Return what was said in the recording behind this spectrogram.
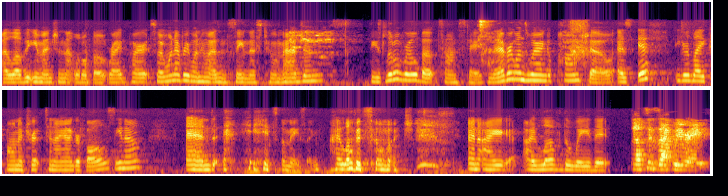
I love that you mentioned that little boat ride part. So I want everyone who hasn't seen this to imagine these little rowboats on stage, and everyone's wearing a poncho as if you're like on a trip to Niagara Falls, you know? And it's amazing. I love it so much. And I I love the way that That's exactly right.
